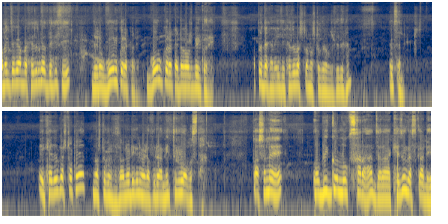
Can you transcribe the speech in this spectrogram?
অনেক জায়গায় আমরা খেজুর গাছ দেখেছি যেটা গোল করে কাটে, গোল করে কাটে রস বের করে। আপনি দেখেন, এই যে খেজুর গাছটা নষ্ট করে বলেছে দেখেন। দেখছেন? এই খেজুর গাছটাকে নষ্ট করে ফেলছে। অলরেডি কিন্তু এটা পুরো মৃত্যুর অবস্থা। তো আসলে অভিজ্ঞ লোক ছাড়া যারা খেজুর গাছ কাটে,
